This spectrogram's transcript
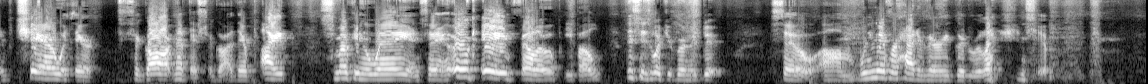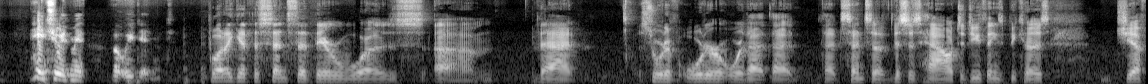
a chair with their cigar, not their cigar, their pipe, smoking away and saying, "Okay, fellow people, this is what you're going to do." So um, we never had a very good relationship. Hate to admit, but we didn't. But I get the sense that there was um, that sort of order or that that that sense of this is how to do things because Jeff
